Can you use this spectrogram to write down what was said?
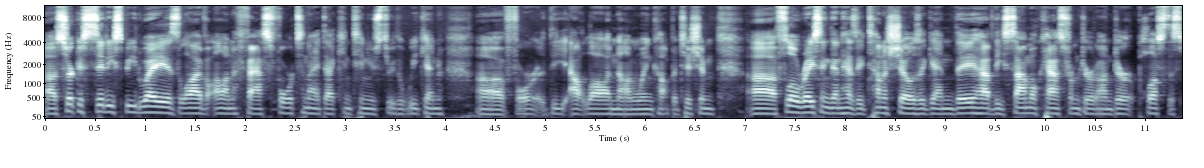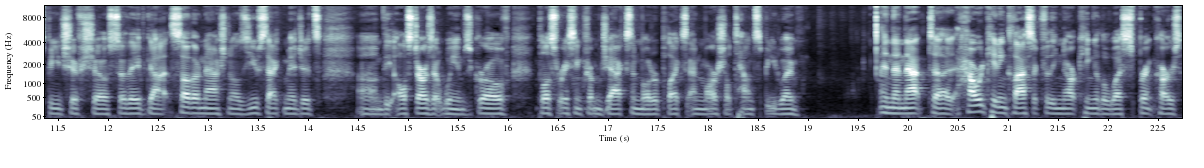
Uh, Circus City Speedway is live on Fast 4 tonight. That continues through the weekend uh, for the Outlaw non wing competition. Uh, FloRacing then has a ton of shows. Again, they have the simulcast from Dirt on Dirt plus the Speed Shift show. So they've got Southern Nationals, USAC Midgets, um, the All Stars at Williams Grove, plus racing from Jackson Motorplex and Marshalltown Speedway. And then that uh, Howard Kading Classic for the NARC King of the West sprint cars,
